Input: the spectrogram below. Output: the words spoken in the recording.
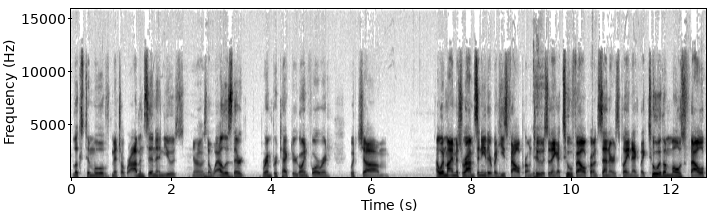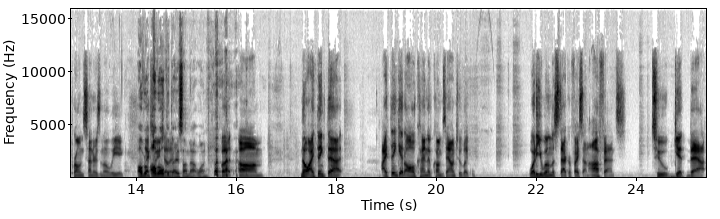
looks to move Mitchell Robinson and use Nerlens Noel as their rim protector going forward. Which um, I wouldn't mind Mitchell Robinson either, but he's foul prone too. So they got two foul prone centers playing next, like two of the most foul prone centers in the league. I'll, I'll roll each the dice on that one. But um, no, I think that I think it all kind of comes down to like, what are you willing to sacrifice on offense to get that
